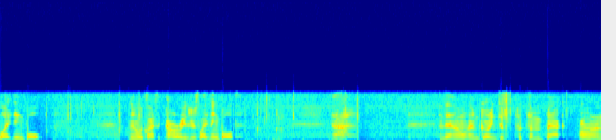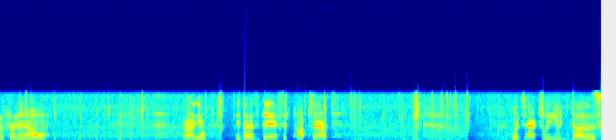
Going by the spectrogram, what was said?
lightning bolt. You know, the classic Power Rangers lightning bolt. Yeah. And now I'm going to put them back on for now. Uh, you know, it does this, it pops out. Which actually does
